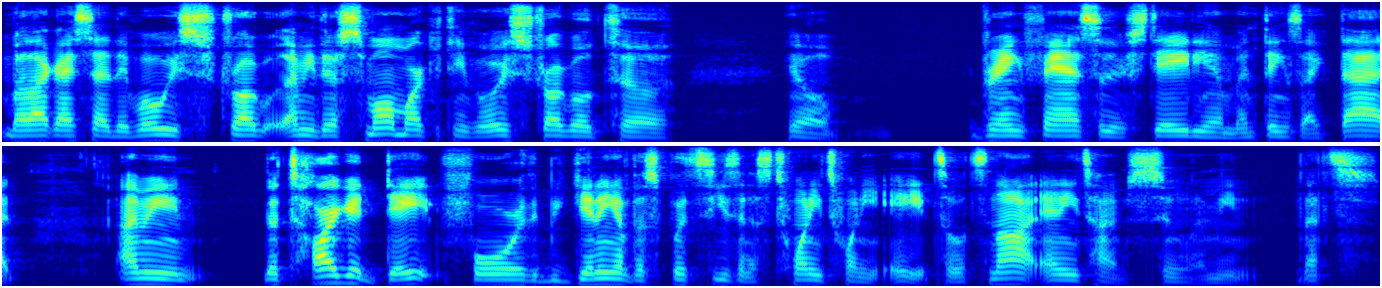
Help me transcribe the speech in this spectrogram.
but like I said, they've always struggled. I mean, they're a small market team. They've always struggled to, you know, bring fans to their stadium and things like that. I mean, the target date for the beginning of the split season is 2028, so it's not anytime soon. I mean, that's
